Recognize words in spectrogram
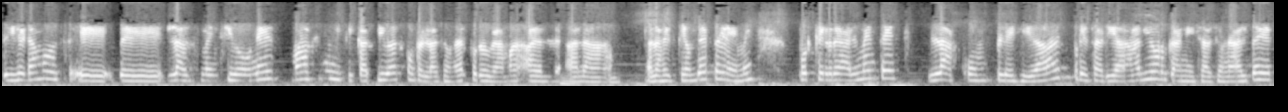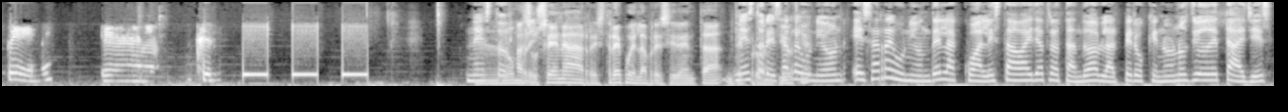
dijéramos, eh, de las menciones más significativas con relación al programa, a, la, a la gestión de EPM, porque realmente la complejidad empresarial y organizacional de EPM eh, Néstor. Azucena Restrepo es la presidenta de Néstor, esa reunión, esa reunión de la cual estaba ella tratando de hablar, pero que no nos dio detalles,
